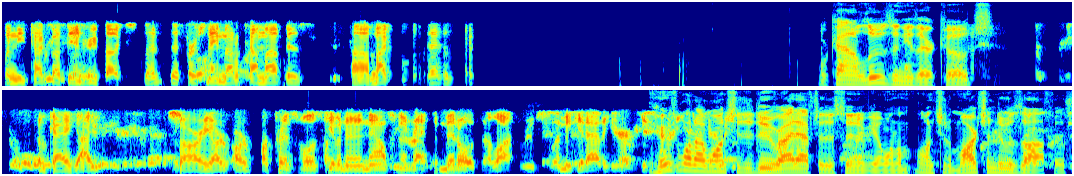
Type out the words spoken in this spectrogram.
when you talk about the injury bugs, the, the first name that'll come up is uh, Michael Lopez. We're kind of losing you there, Coach. Okay, I sorry. Our, our, our principal is giving an announcement right in the middle of the locker room. So let me get out of here. Here's what I want you to do right after this interview. I want to want you to march into his office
